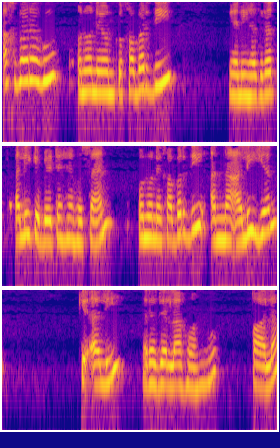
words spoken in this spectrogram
اخبر انہوں نے ان کو خبر دی یعنی حضرت علی کے بیٹے ہیں حسین، انہوں نے خبر دی انا علی کہ علی رضی اللہ عنہ قالا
